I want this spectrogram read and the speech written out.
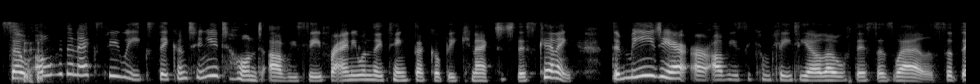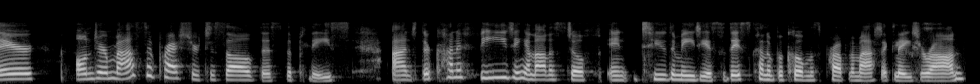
So over the next few weeks, they continue to hunt, obviously, for anyone they think that could be connected to this killing. The media are obviously completely all over this as well. So they're under massive pressure to solve this, the police, and they're kind of feeding a lot of stuff into the media. So this kind of becomes problematic later on.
